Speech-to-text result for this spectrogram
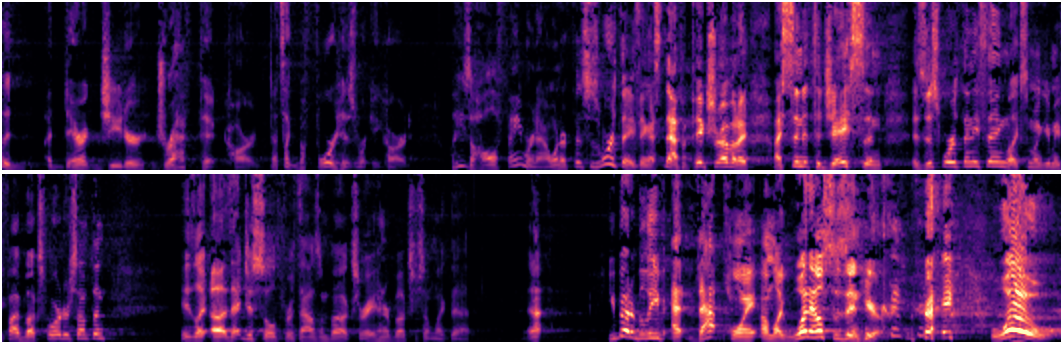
a, a Derek Jeter draft pick card. That's like before his rookie card. Well, he's a Hall of Famer now. I wonder if this is worth anything. I snap a picture of it. I, I send it to Jason. Is this worth anything? Like someone give me five bucks for it or something? He's like, uh, that just sold for a thousand bucks or 800 bucks or something like that. I, you better believe at that point, I'm like, what else is in here? right? Whoa.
